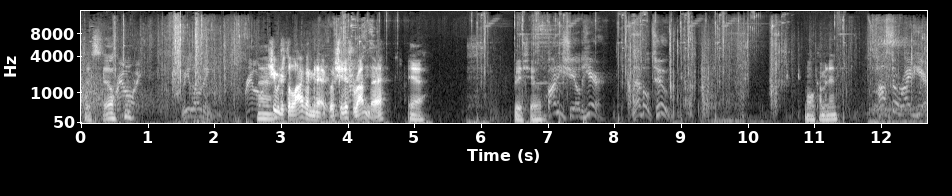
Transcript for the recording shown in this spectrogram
Stood still. Reloading. Reloading. Reloading. She was just alive a minute ago. She just ran there. Yeah. Blue shield. Body shield here. Level two. More coming in. Hostile right here.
